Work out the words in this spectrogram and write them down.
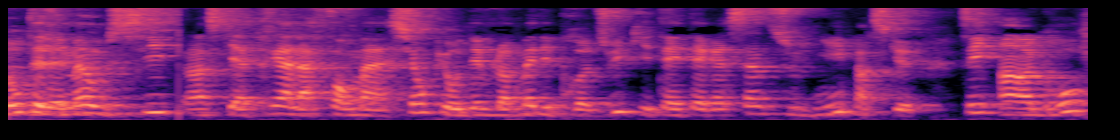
autre élément aussi en ce qui a trait à la formation puis au développement des produits qui est intéressant de souligner parce que, tu sais, en gros,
